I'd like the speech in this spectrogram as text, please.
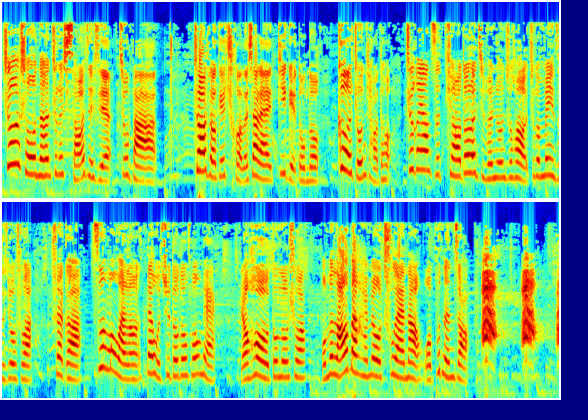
这时候呢，这个小姐姐就把 罩罩给扯了下来，递给东东，各种挑逗。这个样子挑逗了几分钟之后，这个妹子就说：“帅哥，这么晚了，带我去兜兜风呗。”然后东东说：“我们老板还没有出来呢，我不能走。”啊啊啊！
